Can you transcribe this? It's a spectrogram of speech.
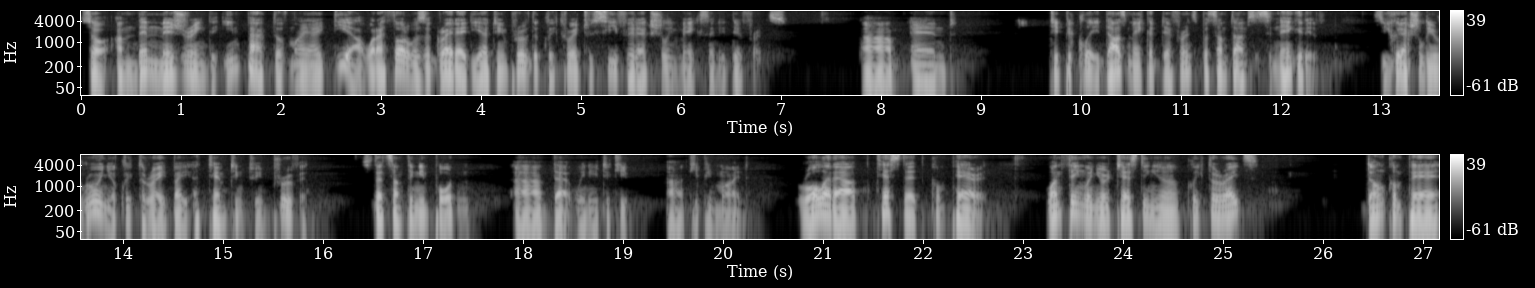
So I'm then measuring the impact of my idea, what I thought was a great idea to improve the click-through rate, to see if it actually makes any difference. Um, and typically it does make a difference, but sometimes it's a negative. So you could actually ruin your click-through rate by attempting to improve it. So that's something important uh, that we need to keep uh, keep in mind. Roll it out, test it, compare it. One thing when you're testing your click-through rates, don't compare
